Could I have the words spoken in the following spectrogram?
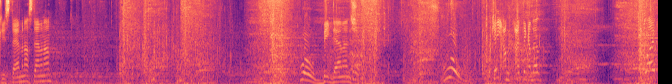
Okay, stamina, stamina. Whoa, big damage. Whoa. Okay, I'm, I think I'm dead. I'm alive.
